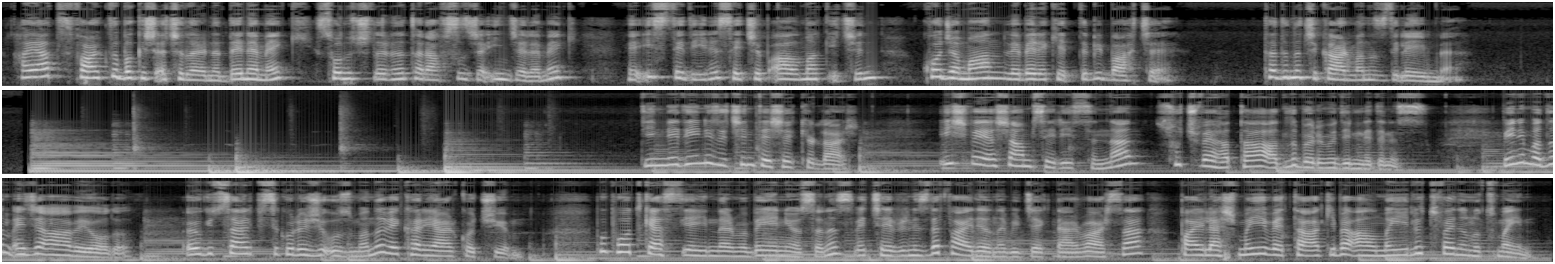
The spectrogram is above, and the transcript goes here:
Hayat farklı bakış açılarını denemek, sonuçlarını tarafsızca incelemek ve istediğini seçip almak için kocaman ve bereketli bir bahçe. Tadını çıkarmanız dileğimle. Dinlediğiniz için teşekkürler. İş ve Yaşam serisinden Suç ve Hata adlı bölümü dinlediniz. Benim adım Ece Ağabeyoğlu. Örgütsel psikoloji uzmanı ve kariyer koçuyum. Bu podcast yayınlarımı beğeniyorsanız ve çevrenizde faydalanabilecekler varsa paylaşmayı ve takibe almayı lütfen unutmayın.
